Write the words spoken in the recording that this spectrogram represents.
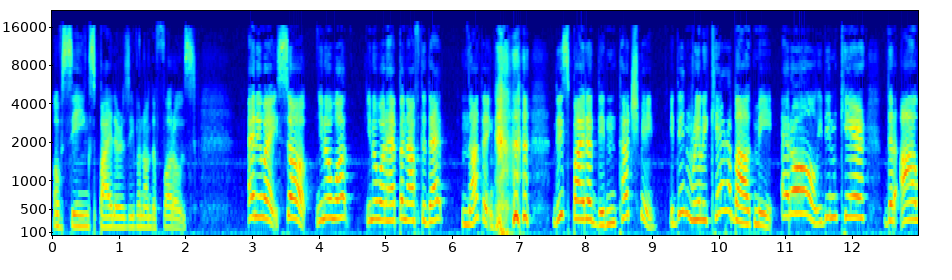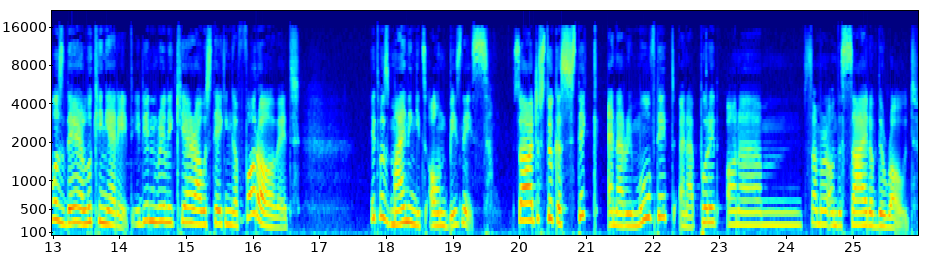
of seeing spiders even on the photos. Anyway, so you know what? You know what happened after that? Nothing. this spider didn't touch me. It didn't really care about me at all. It didn't care that I was there looking at it. It didn't really care I was taking a photo of it. It was minding its own business. So I just took a stick and I removed it and I put it on um, somewhere on the side of the road,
